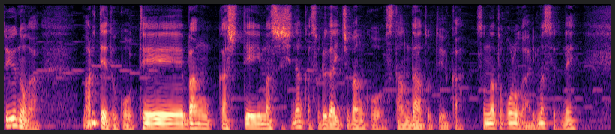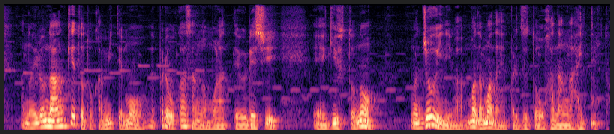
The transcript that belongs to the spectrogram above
というのがある程度こう定番化していますしなんかそれが一番こうスタンダードというかそんなところがありますよね。のいろんなアンケートとか見てもやっぱりお母さんがもらって嬉しい、えー、ギフトの上位にはまだまだやっぱりずっとお花が入ってると。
